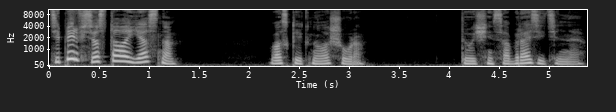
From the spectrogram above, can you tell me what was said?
«Теперь все стало ясно», — воскликнула Шура. «Ты очень сообразительная.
